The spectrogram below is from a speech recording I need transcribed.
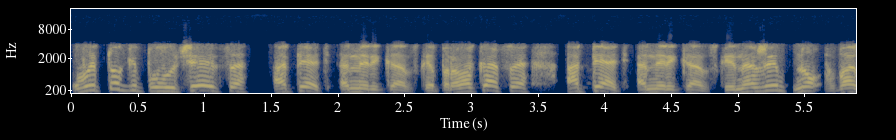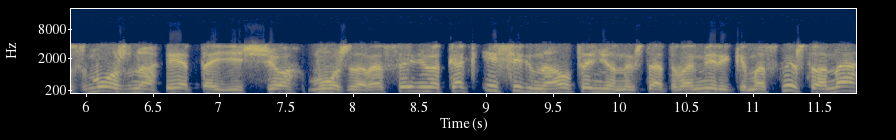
В итоге получается опять американская провокация, опять американский нажим, но, возможно, это еще можно расценивать как и сигнал Соединенных Штатов Америки Москве, что она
